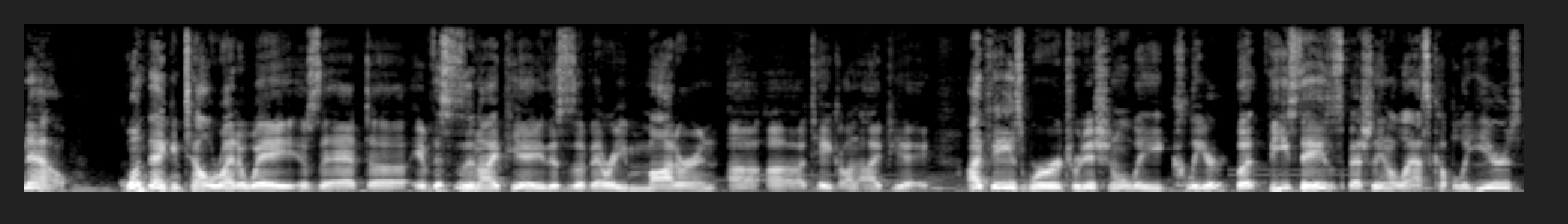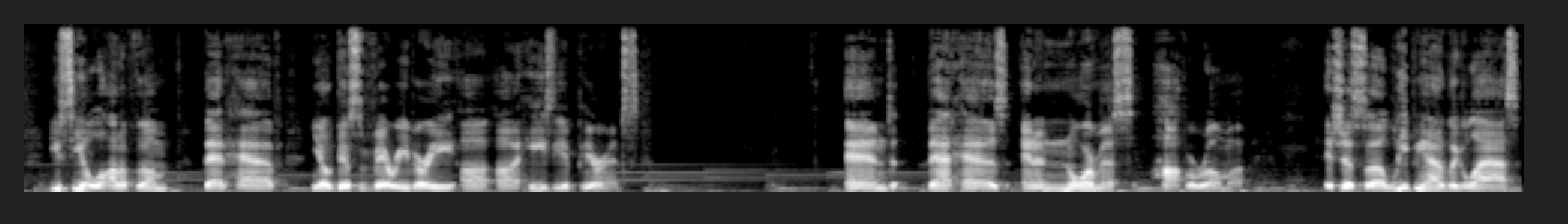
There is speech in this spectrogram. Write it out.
Now, one thing I can tell right away is that uh, if this is an IPA, this is a very modern uh, uh, take on IPA. IPAs were traditionally clear, but these days, especially in the last couple of years, you see a lot of them that have you know this very very uh, uh, hazy appearance, and that has an enormous hop aroma. It's just uh, leaping out of the glass.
